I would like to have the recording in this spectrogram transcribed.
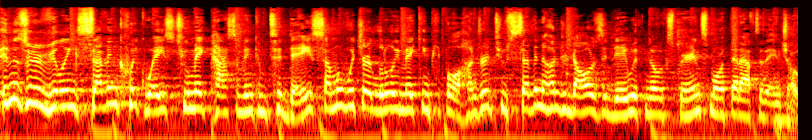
In this video, revealing seven quick ways to make passive income today, some of which are literally making people 100 to $700 a day with no experience. More with that after the intro.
